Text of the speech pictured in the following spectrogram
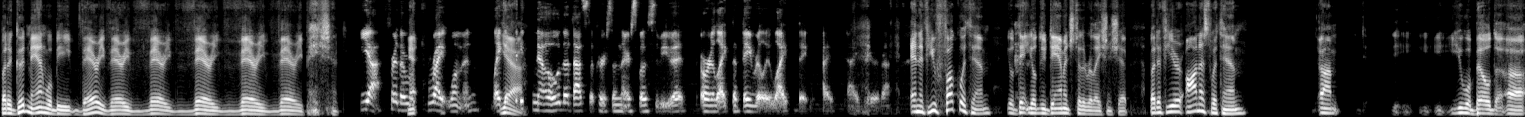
but a good man will be very very very very very very patient. Yeah, for the Yeah. right woman. Like Yeah. if they know that that's the person they're supposed to be with, or like that they really like, they I I agree with that. And if you fuck with him, you'll da- you'll do damage to the relationship. But if you're honest with him, um, you will build a, a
